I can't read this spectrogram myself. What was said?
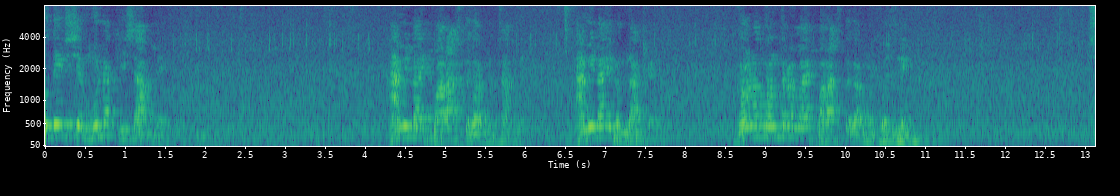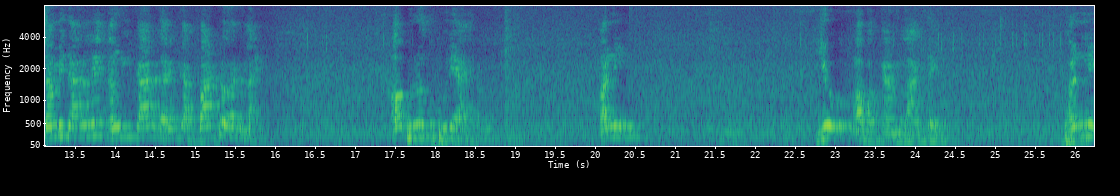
उद्देश्यमूलक हिसाबले हामीलाई परास्त गर्न चाहने हामीलाई भन्दाखेरि गणतन्त्रलाई परास्त गर्न खोज्ने संविधानले अङ्गीकार गरेका बाटोहरूलाई अवरोध पुर्याएर अनि यो अब काम लाग्दैन। भन्ने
